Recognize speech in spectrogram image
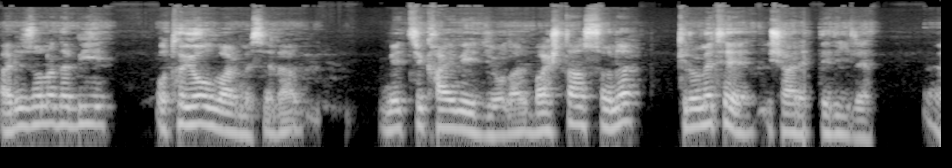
Arizona'da bir otoyol var mesela. Metric highway diyorlar. Baştan sona kilometre işaretleriyle e,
